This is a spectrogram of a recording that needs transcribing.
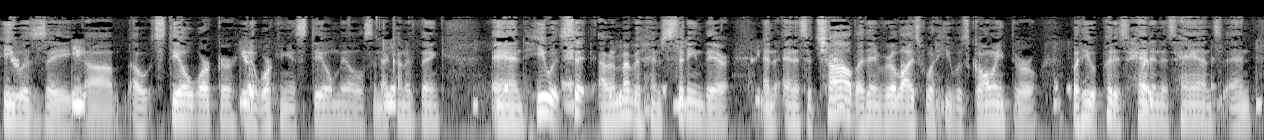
He was a, uh, a steel worker, you know, working in steel mills and that kind of thing. And he would sit. I remember him sitting there, and and as a child, I didn't realize what he was going through. But he would put his head in his hands, and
